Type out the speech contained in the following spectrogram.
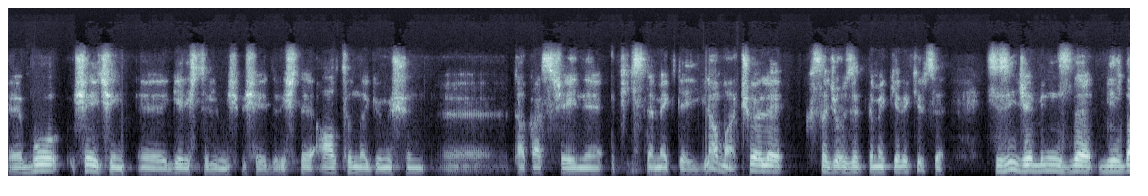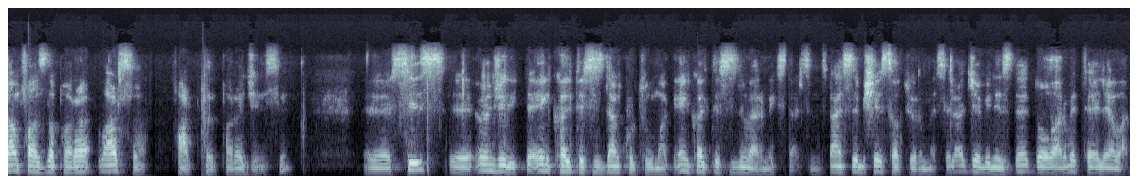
E, bu şey için e, geliştirilmiş bir şeydir. İşte altınla gümüşün e, takas şeyini fixlemekle ilgili ama şöyle kısaca özetlemek gerekirse sizin cebinizde birden fazla para varsa farklı para cinsi e, siz e, öncelikle en kalitesizden kurtulmak, en kalitesizini vermek istersiniz. Ben size bir şey satıyorum mesela cebinizde dolar ve TL var.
